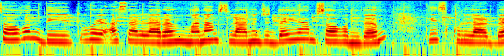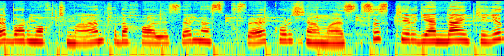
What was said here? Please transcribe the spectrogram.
sog'indik. Voy asallarim man ham sizlarni judayam sog'indim. Tez kunlarda bormoqchiman. Xudo xohlasa nasib qilsa ko'rishamiz. Siz kelgandan keyin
